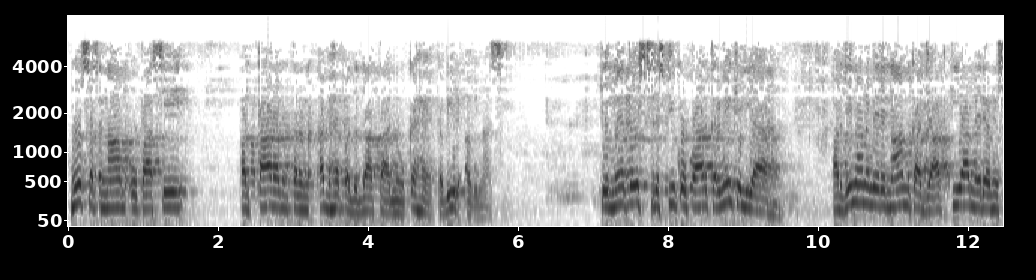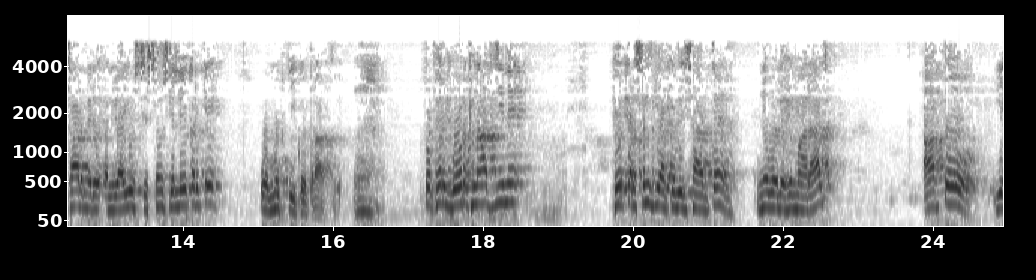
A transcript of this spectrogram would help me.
हूँ सतनाम उपासी, और तारण तरण अभय पद दाता नो कह कबीर अविनाशी। कि मैं तो इस सृष्टि को पार करने के लिए आया हूँ। और जिन्होंने मेरे नाम का जाप किया, मेरे अनुसार मेरे अनुयायी शिष्यों से लेकर के वो मुक्ति को प्राप्त हुए। तो फिर गोरखनाथ जी ने फिर प्रश्न किया कबीर साहब से ने बोले, हे महाराज, आप तो ये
